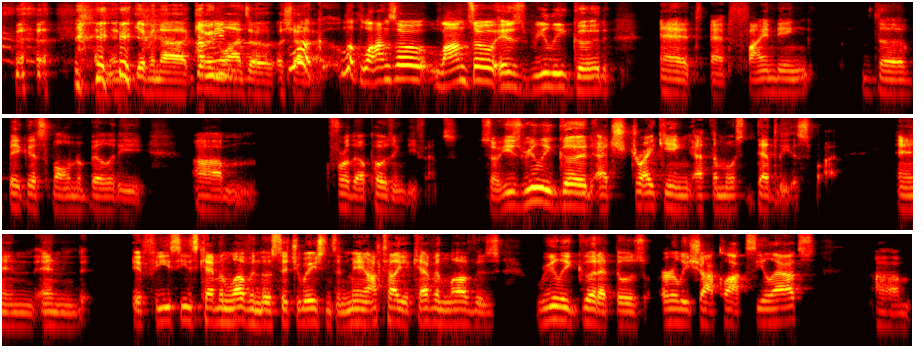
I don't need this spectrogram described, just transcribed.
and, and giving uh, giving mean, Lonzo a shout look, out. look, Lonzo. Lonzo is really good at at finding the biggest vulnerability um, for the opposing defense. So he's really good at striking at the most deadliest spot. And and if he sees Kevin Love in those situations, and man, I'll tell you, Kevin Love is really good at those early shot clock seal outs. Um,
